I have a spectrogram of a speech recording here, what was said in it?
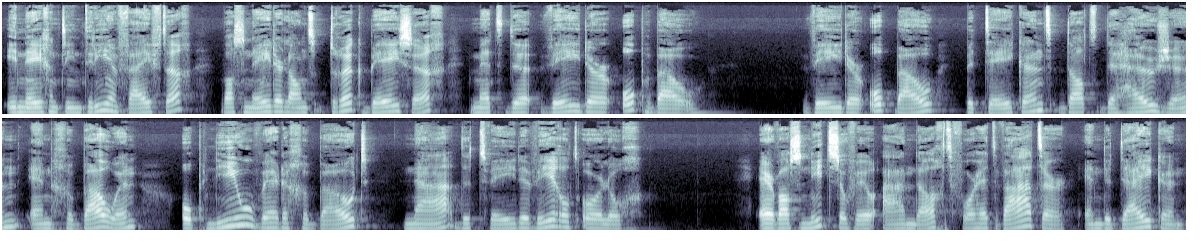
In 1953 was Nederland druk bezig met de wederopbouw Wederopbouw betekent dat de huizen en gebouwen opnieuw werden gebouwd na de Tweede Wereldoorlog. Er was niet zoveel aandacht voor het water en de dijken.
